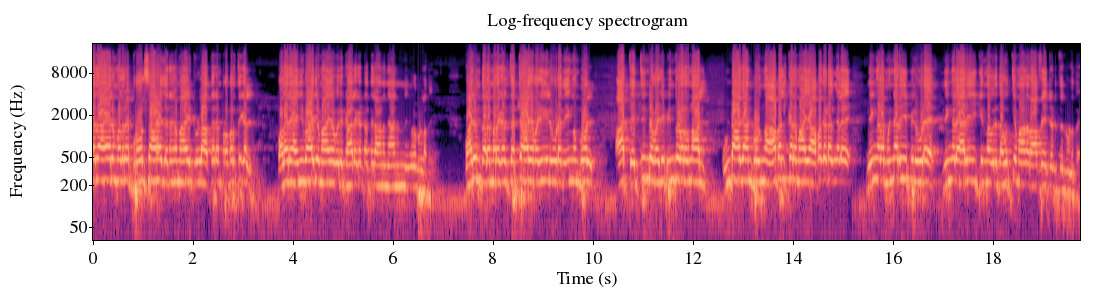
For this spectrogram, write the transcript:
ഏതായാലും വളരെ പ്രോത്സാഹജനകമായിട്ടുള്ള അത്തരം പ്രവൃത്തികൾ വളരെ അനിവാര്യമായ ഒരു കാലഘട്ടത്തിലാണ് ഞാനും നിങ്ങളുമുള്ളത്. വരും തലമുറകൾ തെറ്റായ വഴിയിലൂടെ നീങ്ങുമ്പോൾ ആ തെറ്റിന്റെ വഴി പിന്തുടർന്നാൽ ഉണ്ടാകാൻ പോകുന്ന ആപൽക്കരമായ അപകടങ്ങളെ നിങ്ങളെ മുന്നറിയിപ്പിലൂടെ നിങ്ങളെ അറിയിക്കുന്ന ഒരു ദൗത്യമാണ് റാഫ് ഏറ്റെടുത്തിട്ടുള്ളത്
